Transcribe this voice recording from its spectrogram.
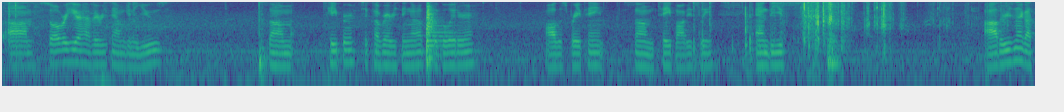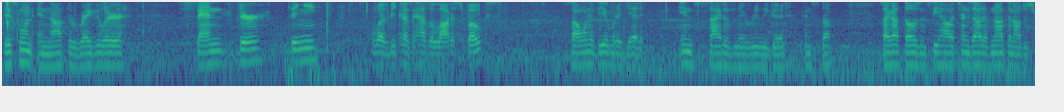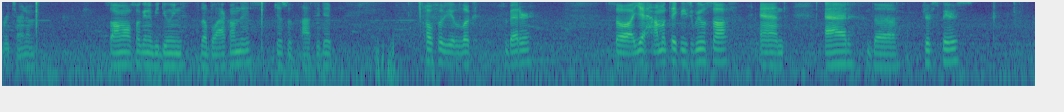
Um, so over here I have everything I'm gonna use. Some paper to cover everything up, the glitter, all the spray paint, some tape obviously, and these. Uh, the reason I got this one and not the regular sander thingy was because it has a lot of spokes. So I want to be able to get inside of there really good and stuff. So I got those and see how it turns out. If not, then I'll just return them. So I'm also going to be doing the black on this, just with Plasti-Dip. Hopefully it'll look better. So uh, yeah, I'm to take these wheels off and add the drift spares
